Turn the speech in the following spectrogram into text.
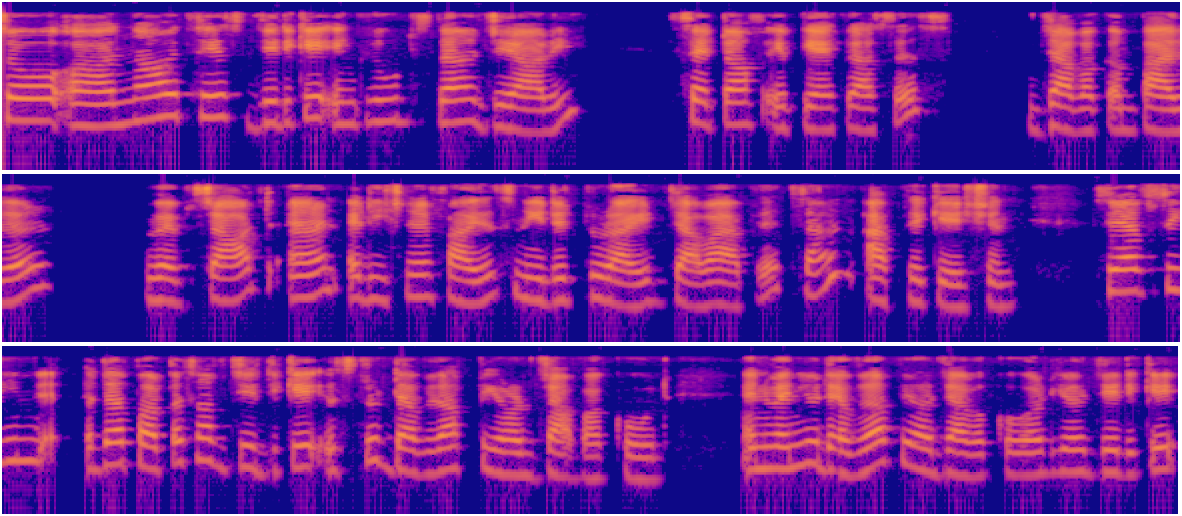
So uh, now it says JDK includes the JRE set of API classes, Java compiler, web WebStart, and additional files needed to write Java applets and application. So you have seen the purpose of JDK is to develop your Java code. And when you develop your Java code, your JDK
